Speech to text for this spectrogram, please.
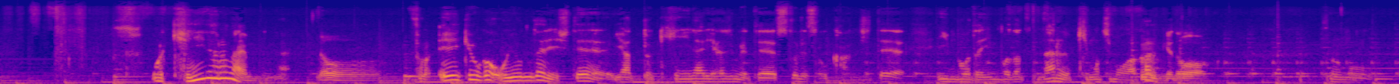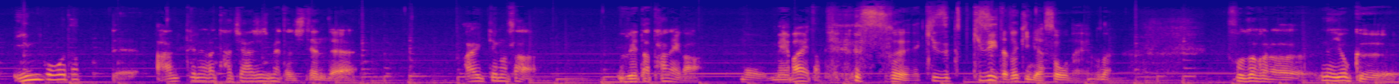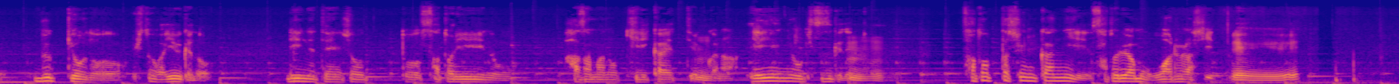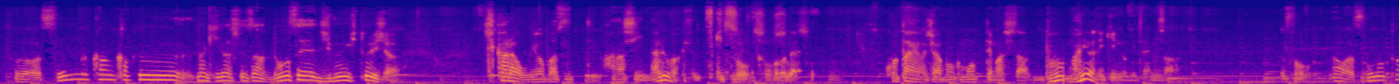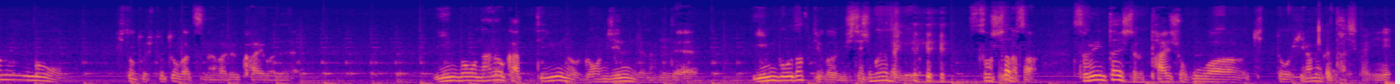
俺気にならないもんね。おその影響が及んだりして、やっと気になり始めて、ストレスを感じて、陰謀だ陰謀だってなる気持ちもわかるけど、そのもう、陰謀だってアンテナが立ち始めた時点で、相手のさ、植えた種がもう芽生えたってー そうだよね。気づく気づいた時にはそうなんやろなそうだからねよく仏教の人が言うけど輪廻転生と悟りの狭間の切り替えっていうのかな、永遠に起き続けてる、うん悟った瞬間に悟りはもう終わるらしい。ええ。そうそんな感覚な気がしてさどうせ自分一人じゃ力及ばずっていう話になるわけじゃん突き詰めたところで。そうそうそう答えをじゃあ僕持ってました。どう何ができるのみたいなさ、そう。だからそのためにも人と人とがつながる会話で陰謀なのかっていうのを論じるんじゃなくて、陰謀だっていうことにしてしまえばいいんだよ。そしたらさそれに対しての対処法はきっとひらめく確かにね。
